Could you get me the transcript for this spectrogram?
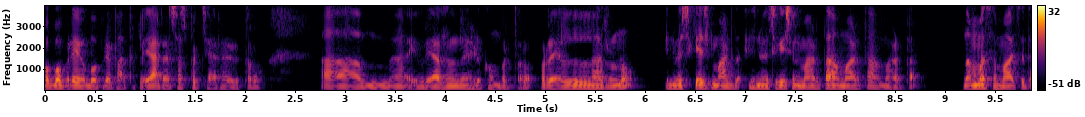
ಒಬ್ಬೊಬ್ಬರೇ ಒಬ್ಬೊಬ್ಬರೇ ಪಾತ್ರಗಳು ಯಾರು ಸಸ್ಪೆಕ್ಟ್ಸ್ ಯಾರು ಇರ್ತಾರೋ ಇವ್ರು ಯಾರನ್ನ ಹಿಡ್ಕೊಂಬರ್ತಾರೋ ಅವರೆಲ್ಲರನ್ನು ಇನ್ವೆಸ್ಟಿಗೇಷನ್ ಮಾಡ್ತಾ ಇನ್ವೆಸ್ಟಿಗೇಷನ್ ಮಾಡ್ತಾ ಮಾಡ್ತಾ ಮಾಡ್ತಾ ನಮ್ಮ ಸಮಾಜದ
